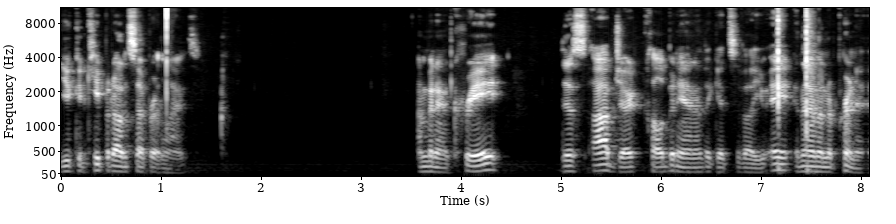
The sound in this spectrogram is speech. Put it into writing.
You could keep it on separate lines. I'm going to create this object called banana that gets the value 8, and then I'm going to print it.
